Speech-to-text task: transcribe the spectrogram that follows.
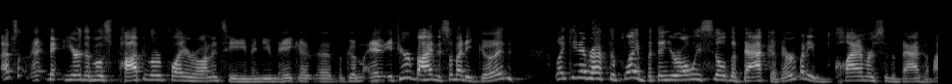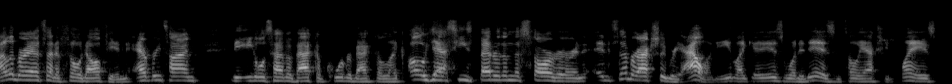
Absolutely. You're the most popular player on a team, and you make a, a good. If you're behind somebody good, like you never have to play, but then you're always still the backup. Everybody clamors to the backup. I live right outside of Philadelphia, and every time the Eagles have a backup quarterback, they're like, "Oh yes, he's better than the starter," and it's never actually reality. Like it is what it is until he actually plays.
